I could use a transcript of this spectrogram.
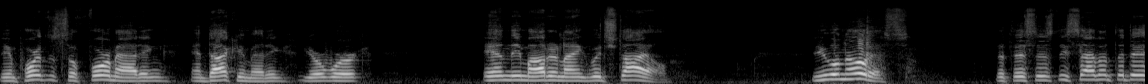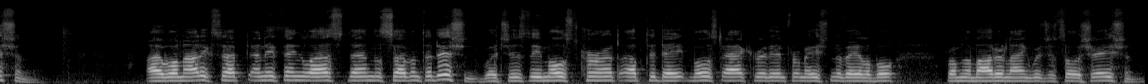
The importance of formatting and documenting your work in the modern language style. You will notice that this is the seventh edition. I will not accept anything less than the seventh edition, which is the most current, up to date, most accurate information available from the Modern Language Association.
